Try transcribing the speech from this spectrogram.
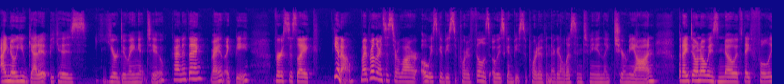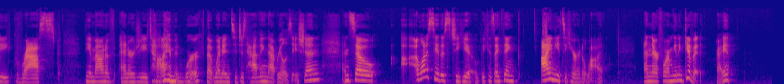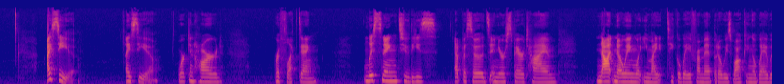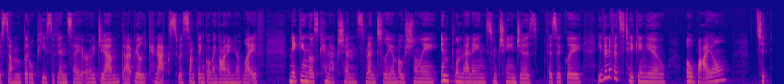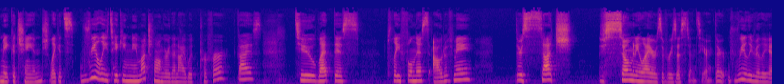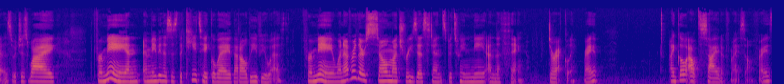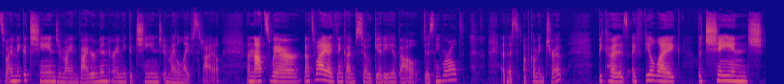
I know you get it because you're doing it too, kind of thing, right? Like B versus like, you know, my brother and sister in law are always going to be supportive. Phil is always going to be supportive and they're going to listen to me and like cheer me on. But I don't always know if they fully grasp the amount of energy, time, and work that went into just having that realization. And so I, I want to say this to you because I think I need to hear it a lot. And therefore, I'm going to give it right? I see you. I see you working hard, reflecting, listening to these episodes in your spare time, not knowing what you might take away from it, but always walking away with some little piece of insight or a gem that really connects with something going on in your life. Making those connections mentally, emotionally, implementing some changes physically, even if it's taking you a while to make a change. Like it's really taking me much longer than I would prefer, guys, to let this playfulness out of me. There's such there's so many layers of resistance here. There really really is, which is why for me and and maybe this is the key takeaway that I'll leave you with for me, whenever there's so much resistance between me and the thing directly, right? I go outside of myself, right? So I make a change in my environment or I make a change in my lifestyle. And that's where, that's why I think I'm so giddy about Disney World and this upcoming trip because I feel like the change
